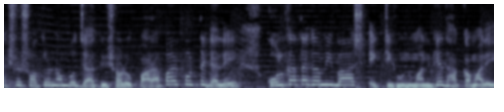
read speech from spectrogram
একশো সতেরো নম্বর জাতীয় সড়ক পারাপার করতে গেলে কলকাতাগামী বাস একটি হনুমানকে ধাক্কা মারে।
